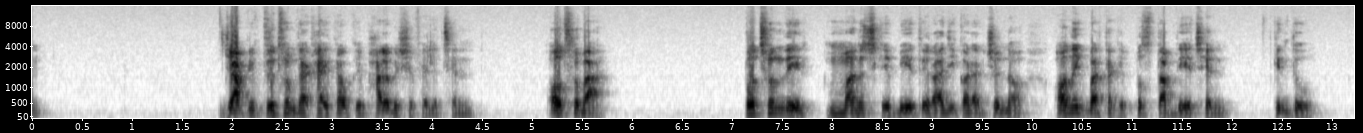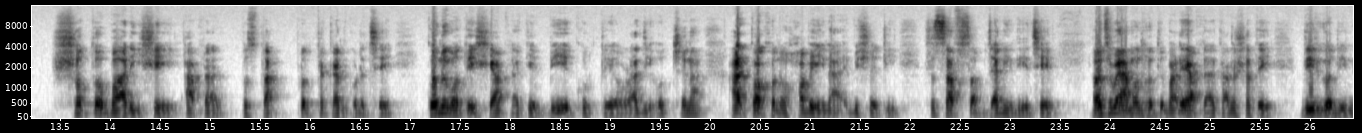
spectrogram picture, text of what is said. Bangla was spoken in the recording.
যে আপনি প্রথম দেখায় কাউকে ভালোবেসে ফেলেছেন। অথবা পছন্দের মানুষকে বিয়েতে রাজি করার জন্য অনেকবার তাকে প্রস্তাব দিয়েছেন, কিন্তু শতবারই সে আপনার প্রস্তাব প্রত্যাখ্যান করেছে। কোনো মতেই সে আপনাকে বিয়ে করতে রাজি হচ্ছে না, আর কখনো হবেই না এই বিষয়টি সে সাফ সাফ জানিয়ে দিয়েছে। অথবা এমন হতে পারে আপনার কারোর সাথে দীর্ঘদিন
